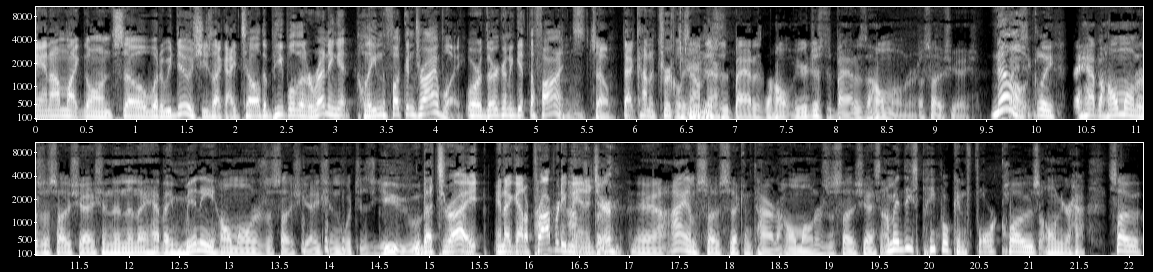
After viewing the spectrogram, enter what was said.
And I'm like going, so what do we do? She's like, I tell the people that are renting it, clean the fucking driveway, or they're going to get the fines. Mm-hmm. So that kind of trickles So you're down just there. as bad as the home. You're just as bad as the homeowner association. No. basically they have a homeowners association, and then they have a mini homeowners association, which is you. That's right. And I got a property manager. Yeah, I am so sick and tired of homeowners association. I mean, these people can foreclose on your house. So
